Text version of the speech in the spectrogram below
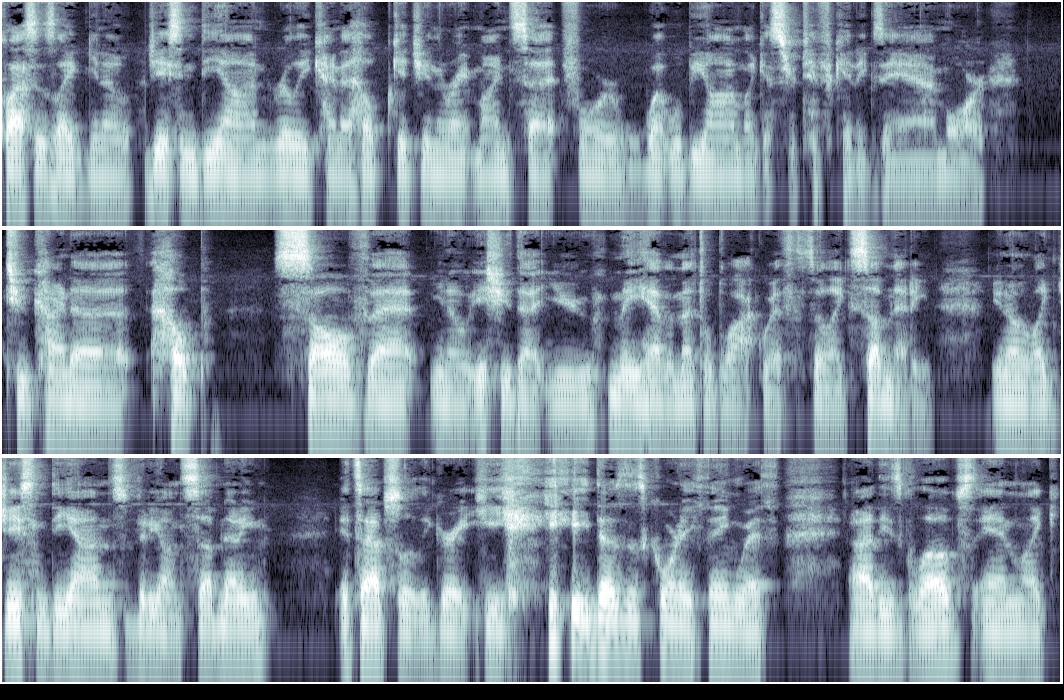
classes like you know Jason Dion really kind of help get you in the right mindset for what will be on like a certificate exam or to kind of help solve that you know issue that you may have a mental block with. So like subnetting you know like Jason Dion's video on subnetting it's absolutely great. He he does this corny thing with uh, these gloves and like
